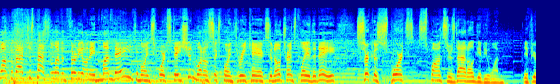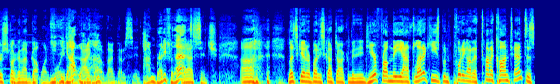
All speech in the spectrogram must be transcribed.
Welcome back. Just past 1130 on a Monday. Des Moines Sports Station, 106.3 KXNO. Trent's Play of the Day. Circa Sports sponsors that. I'll give you one. If you're struggling, I've got one for You- you. you got one, I huh? got, I've got a cinch. I'm ready for that. Yeah, cinch. Uh, let's get our buddy Scott Dochterman in here from the Athletic. He's been putting out a ton of content as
